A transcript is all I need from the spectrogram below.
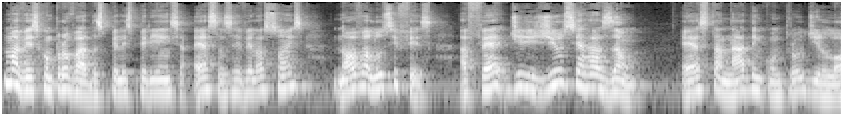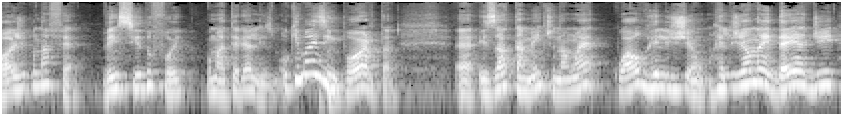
Uma vez comprovadas pela experiência essas revelações, nova luz se fez. A fé dirigiu-se à razão, esta nada encontrou de lógico na fé. Vencido foi o materialismo. O que mais importa é, exatamente não é qual religião. Religião na ideia de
